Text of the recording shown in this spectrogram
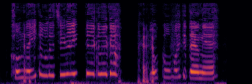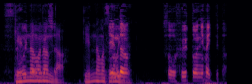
こんないい友達いないってなかなか。よく覚えてたよね。すごい現生と思いましたなんだ。現生すごいね。そう、封筒に入ってた。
